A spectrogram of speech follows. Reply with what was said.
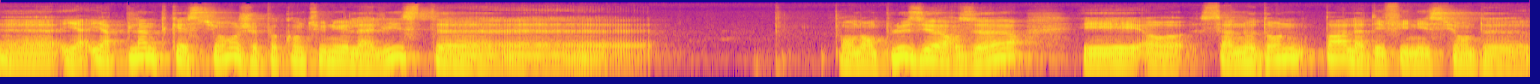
Euh, il y, a plein de questions, je peux continuer la liste euh, pendant plusieurs heures. Et oh, ça ne donne pas la définition de,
